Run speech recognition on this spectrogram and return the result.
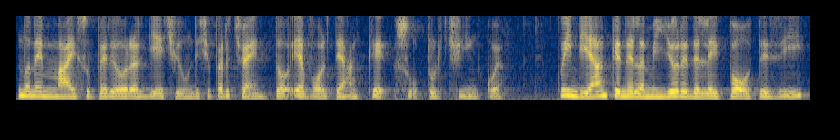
non è mai superiore al 10-11% e a volte anche sotto il 5%. Quindi anche nella migliore delle ipotesi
